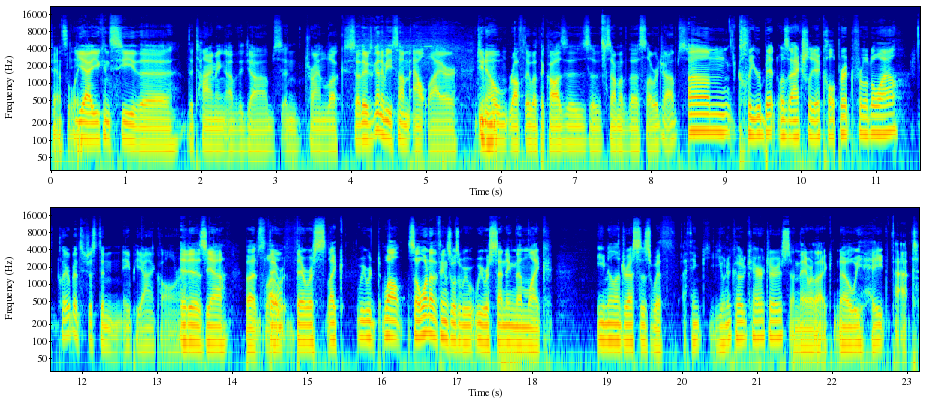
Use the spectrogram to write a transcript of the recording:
fancily. Yeah, you can see the the timing of the jobs and try and look. So there's going to be some outlier. Do you know roughly what the causes of some of the slower jobs? Um, Clearbit was actually a culprit for a little while. Clearbit's just an API call, right? It is, yeah. But Slow? there, were- there was like we were well. So one of the things was we, we were sending them like email addresses with I think Unicode characters, and they were like, "No, we hate that,"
